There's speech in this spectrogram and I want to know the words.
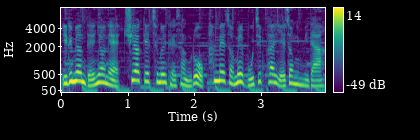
이르면 내년에 취약계층을 대상으로 판매점을 모집할 예정입니다.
